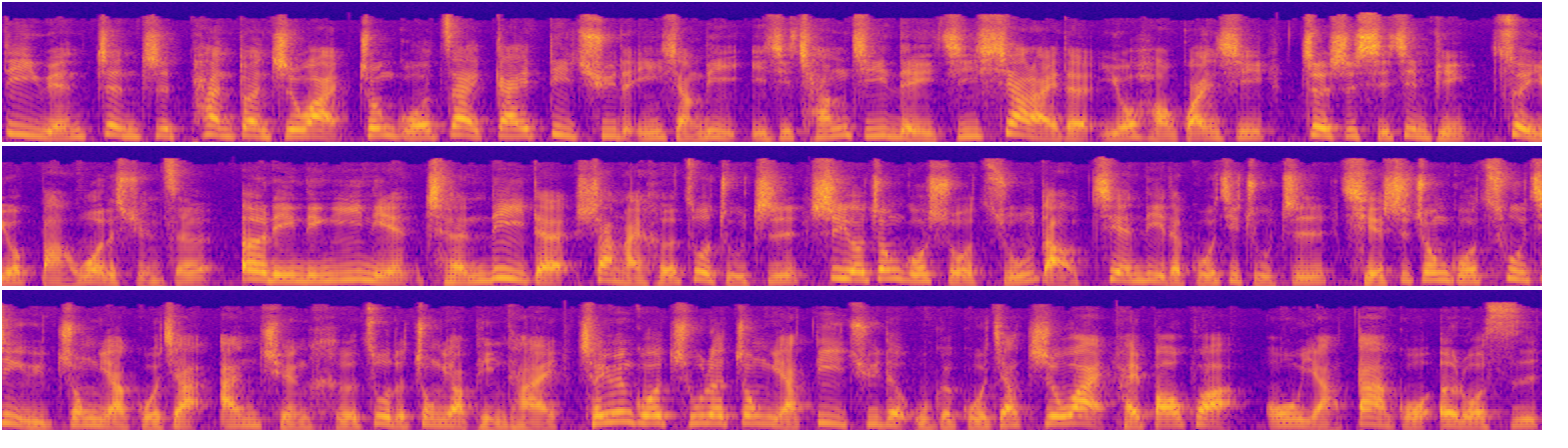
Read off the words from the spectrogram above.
地缘政治判断之外，中国在该地区的影响力以及长期累积下来的友好关系，这是习近平最有把握的选择。二零零一年成立的上海合作组织是由中国所主导建立的国际组织，且是中国促进与中亚国家安全合作的重要平台。成员国除了中亚地区的五个国家之外，还包括欧亚大国俄罗斯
